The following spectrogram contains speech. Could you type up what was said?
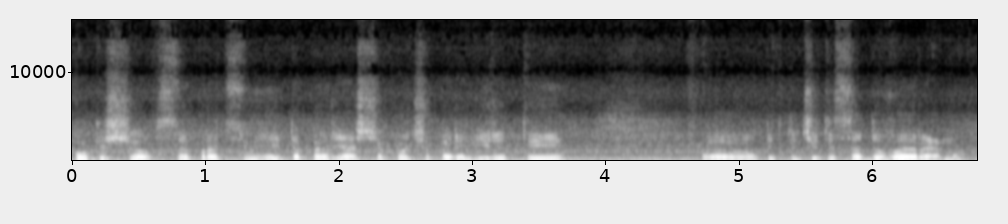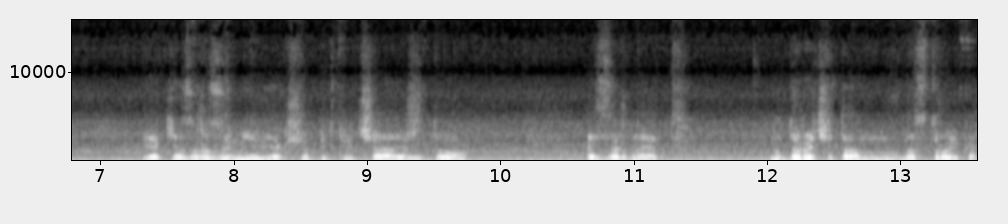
поки що все працює, і тепер я ще хочу перевірити, е, підключитися до ВРМ. Як я зрозумів, якщо підключаєш до Ethernet, ну, до речі, там в настройках,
